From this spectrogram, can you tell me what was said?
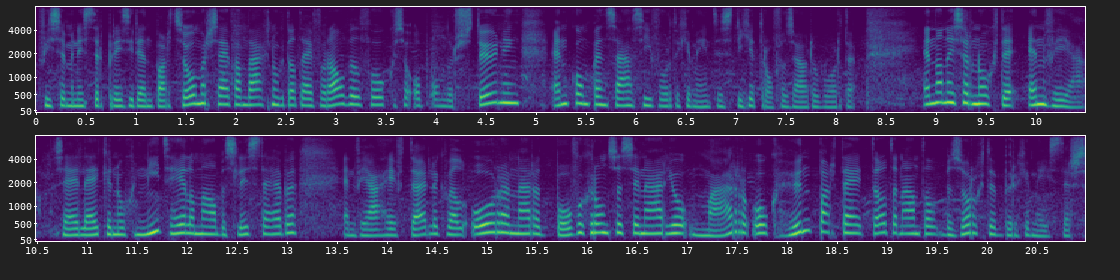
Vice-minister-president Bart Somers zei vandaag nog dat hij vooral wil focussen op ondersteuning en compensatie voor de gemeentes die getroffen zouden worden. En dan is er nog de NVA. Zij lijken nog niet helemaal beslist te hebben. NVA heeft duidelijk wel oren naar het bovengrondse scenario, maar ook hun partij telt een aantal bezorgde burgemeesters.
